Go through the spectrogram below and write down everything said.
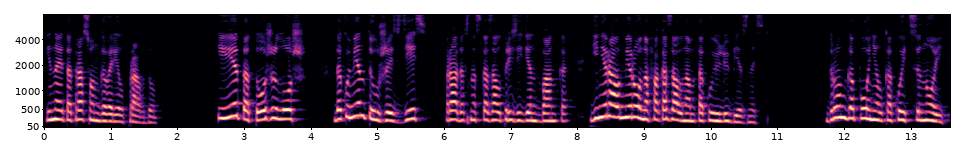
и на этот раз он говорил правду. «И это тоже ложь. Документы уже здесь, – радостно сказал президент банка. «Генерал Миронов оказал нам такую любезность». Дронго понял, какой ценой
